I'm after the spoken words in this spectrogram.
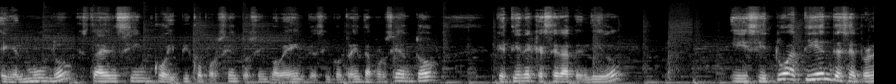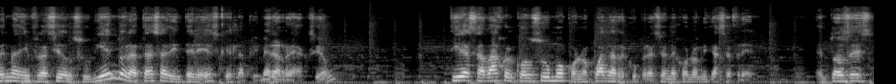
en el mundo, está en 5 y pico por ciento, 5,20, 5,30 por ciento, que tiene que ser atendido. Y si tú atiendes el problema de inflación subiendo la tasa de interés, que es la primera reacción, tiras abajo el consumo, con lo cual la recuperación económica se frena. Entonces,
